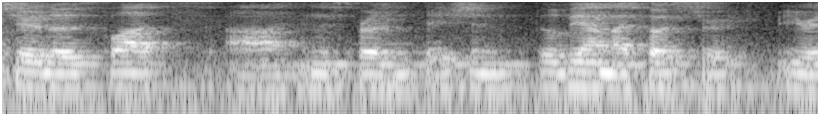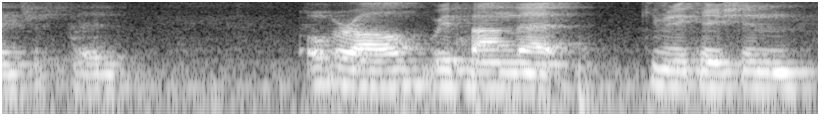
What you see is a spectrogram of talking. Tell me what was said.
share those plots uh, in this presentation. They'll be on my poster if you're interested. Overall, we found that communication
